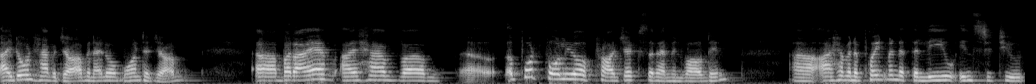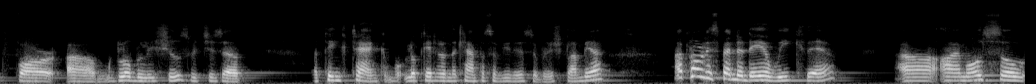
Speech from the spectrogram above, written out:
I don't have a job and I don't want a job, uh, but I have I have um, uh, a portfolio of projects that I'm involved in. Uh, I have an appointment at the Liu Institute for um, Global Issues, which is a, a think tank located on the campus of University of British Columbia. I probably spend a day a week there. Uh, I'm also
